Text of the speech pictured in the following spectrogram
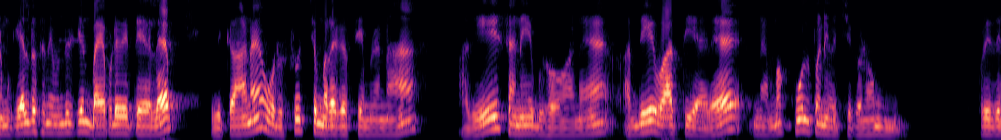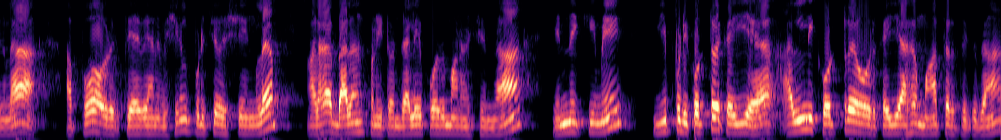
நமக்கு ஏழரை சனி வந்துருச்சுன்னு பயப்படவே தேவையில்ல. இதுக்கான ஒரு சூட்சம ரகசியம் என்னென்னா அதே சனி பகவானை அதே வாத்தியாரை நம்ம கூல் பண்ணி வச்சுக்கணும். புரியுதுங்களா? அப்போது அவருக்கு தேவையான விஷயங்கள் பிடிச்ச விஷயங்களை அழகாக பேலன்ஸ் பண்ணிட்டு வந்தாலே போதுமான விஷயம்தான். என்றைக்குமே இப்படி கொட்டுற கையை அள்ளி கொட்டுற ஒரு கையாக மாற்றுறதுக்கு தான்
